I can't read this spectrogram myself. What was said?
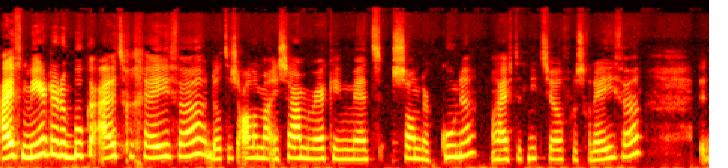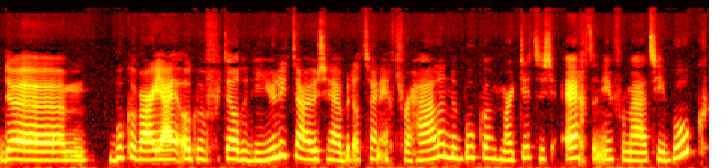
Hij heeft meerdere boeken uitgegeven. Dat is allemaal in samenwerking met Sander Koenen. Hij heeft het niet zelf geschreven. De ehm, boeken waar jij ook over vertelde die jullie thuis hebben, dat zijn echt verhalende boeken. Maar dit is echt een informatieboek.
